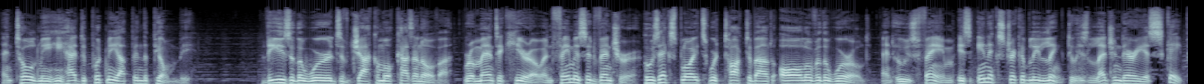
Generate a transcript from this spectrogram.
and told me he had to put me up in the Piombi. These are the words of Giacomo Casanova, romantic hero and famous adventurer, whose exploits were talked about all over the world, and whose fame is inextricably linked to his legendary escape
